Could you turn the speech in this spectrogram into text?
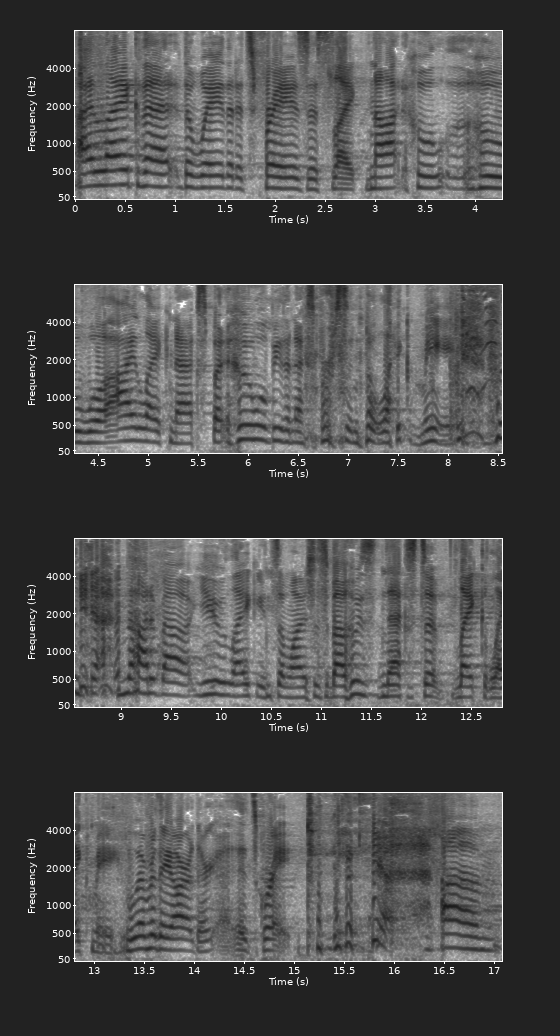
I like that the way that it's phrased. It's like not who who will I like next, but who will be the next person to like me. Yeah. not about you liking someone. It's just about who's next to like like me. Whoever they are, they're it's great. yeah. Um,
